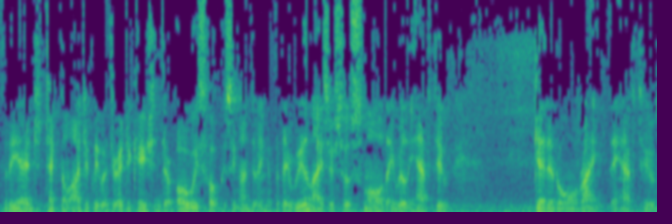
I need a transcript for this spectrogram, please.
the edge technologically with their education. They're always focusing on doing it, but they realize they're so small, they really have to get it all right. They have to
